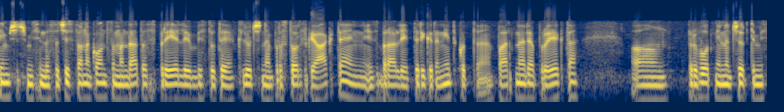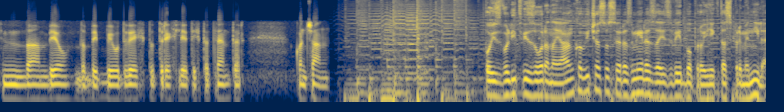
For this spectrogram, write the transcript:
Simšič. Mislim, da so čisto na koncu mandata sprejeli v bistvu te ključne prostorske akte in izbrali tri granit kot eh, partnerja projekta. Um, prvotni načrti, mislim, da, bil, da bi bil v dveh do treh letih ta center končan. Po izvolitvi Zorana Jankoviča so se razmere za izvedbo projekta spremenile.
